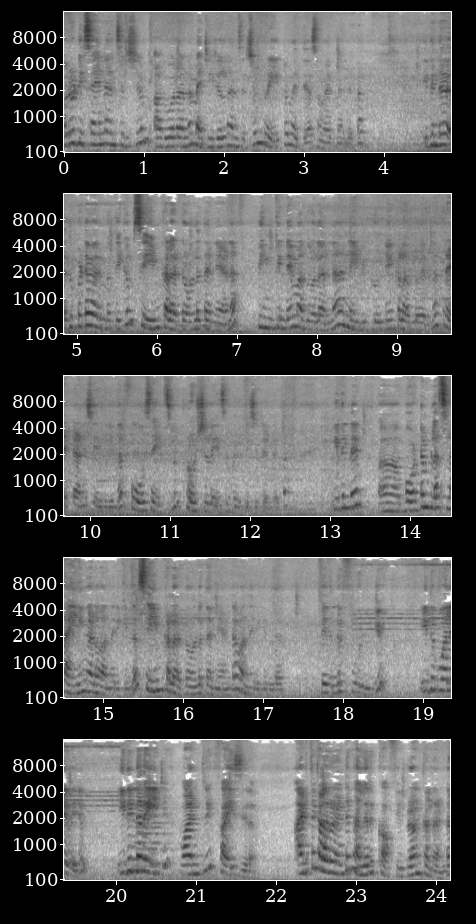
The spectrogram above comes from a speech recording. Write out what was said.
ഓരോ ഡിസൈനനുസരിച്ചും അതുപോലെ തന്നെ മെറ്റീരിയലിനനുസരിച്ചും റേറ്റും വ്യത്യാസം വരുന്നുണ്ട് കേട്ടോ ഇതിന്റെ ദുപ്പട്ട വരുമ്പോഴത്തേക്കും സെയിം കളർ ടോണിൽ തന്നെയാണ് പിങ്കിന്റെയും അതുപോലെ തന്നെ നേവി ബ്ലൂന്റെയും കളറിൽ വരുന്ന ത്രെഡ് ആണ് ചെയ്തിരിക്കുന്നത് ഫോർ സൈഡ്സിലും ക്രോഷ്യൽ ലേസ് പിടിപ്പിച്ചിട്ടുണ്ട് കേട്ടോ ഇതിന്റെ ബോട്ടം പ്ലസ് ലൈനിങ് ആണ് വന്നിരിക്കുന്നത്. സെയിം കളർ ടോണിൽ തന്നെയാണ് വന്നിരിക്കുന്നത്. അപ്പൊ ഇതിന്റെ ഫുൾ വ്യൂ ഇതുപോലെ വരും. ഇതിന്റെ rate one three five zero അടുത്ത കളർ വേണ്ടി നല്ലൊരു കോഫി ബ്രൗൺ കളർ ഉണ്ട്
